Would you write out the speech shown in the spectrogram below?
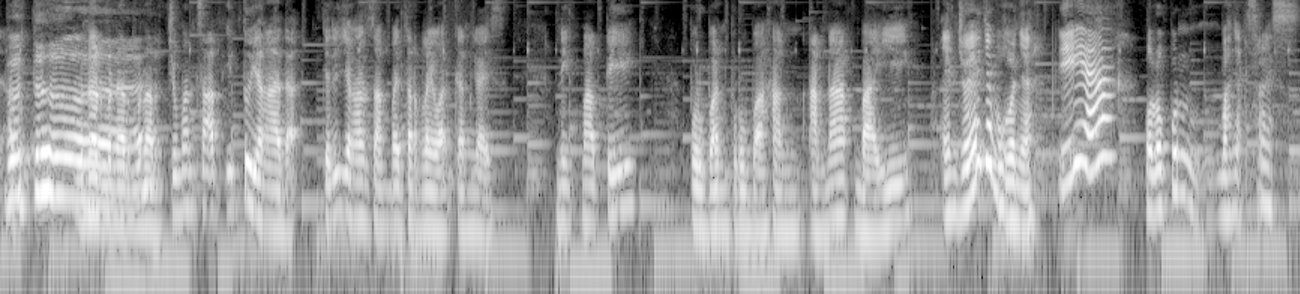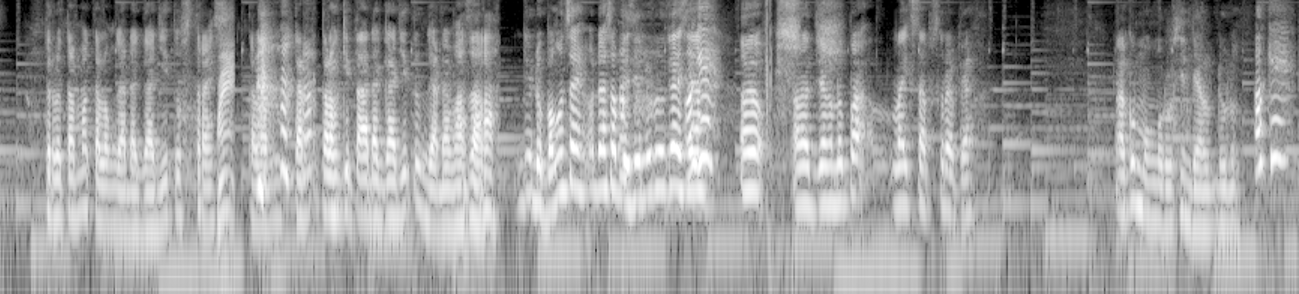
Betul. benar benar benar cuman saat itu yang ada jadi jangan sampai terlewatkan guys nikmati perubahan-perubahan anak bayi enjoy aja pokoknya Iya. walaupun banyak stres terutama kalau nggak ada gaji itu stres. Kalau kar- kalau kita ada gaji tuh nggak ada masalah. Ini udah bangun saya udah sampai sini dulu guys Oke. ya ayo uh, jangan lupa like subscribe ya. Aku mau ngurusin dia dulu. Oke.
